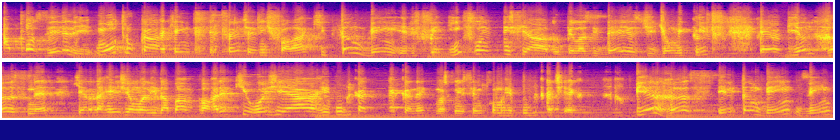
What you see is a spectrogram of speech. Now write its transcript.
Após ele, um outro cara que é interessante a gente falar que também ele foi influenciado pelas ideias de John Wycliffe é Jan Hus, né, que era da região ali da Bavária, que hoje é a República Tcheca, né, que nós conhecemos como República Tcheca. Jan Hus, ele também vem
